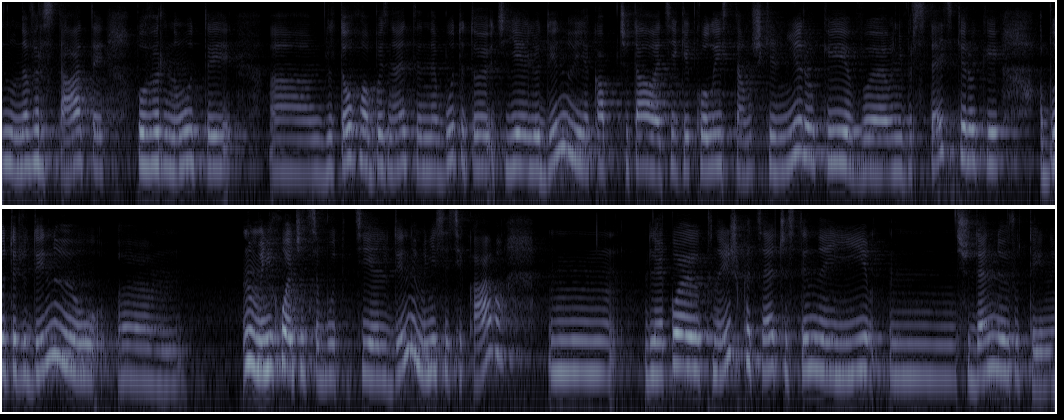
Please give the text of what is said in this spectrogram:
ну, наверстати, повернути. Для того, аби знаєте, не бути тією людиною, яка б читала тільки колись там в шкільні роки, в університетські роки, а бути людиною. ем, Ну, мені хочеться бути цією людиною, мені це цікаво. Для якої книжка це частина її щоденної рутини.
